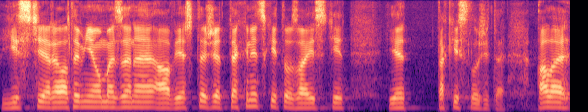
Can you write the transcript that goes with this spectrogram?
jistě relativně omezené a věřte, že technicky to zajistit je taky složité. Ale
